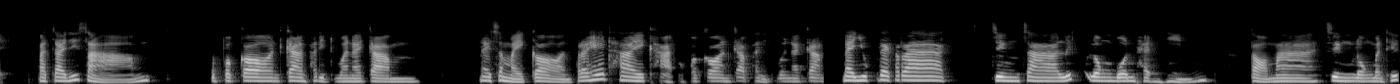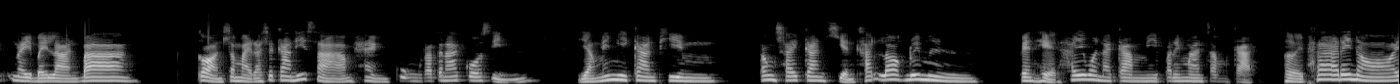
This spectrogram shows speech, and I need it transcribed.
ษ ปัจจัยที่ 3 อุปกรณ์การผลิตวรรณกรรม ในสมัยก่อนประเทศไทยขาดอุปกรณ์การผลิตวรรณกรรม ในยุคแรกๆจึงจารึกลงบนแผ่นหิน ต่อมาจึงลงบันทึกในใบลานบ้าง ก่อนสมัยรัชกาลที่ 3 แห่งกรุงรัตนโกสินทร์ยังไม่มีการพิมพ์ ต้องใช้การเขียนคัดลอกด้วยมือ เป็นเหตุให้วรรณกรรมมีปริมาณจำกัด เผยแพร่ได้น้อย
